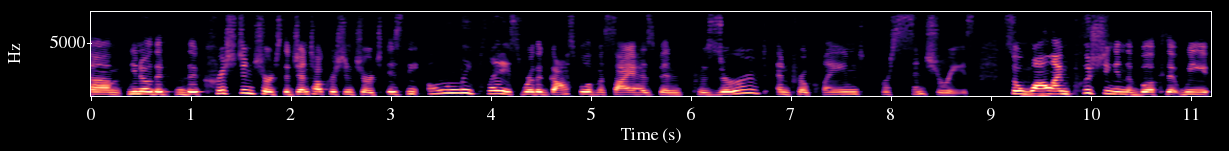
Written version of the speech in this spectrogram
um, you know, the the Christian church, the Gentile Christian church, is the only place where the gospel of Messiah has been preserved and proclaimed for centuries. So while I'm pushing in the book that we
